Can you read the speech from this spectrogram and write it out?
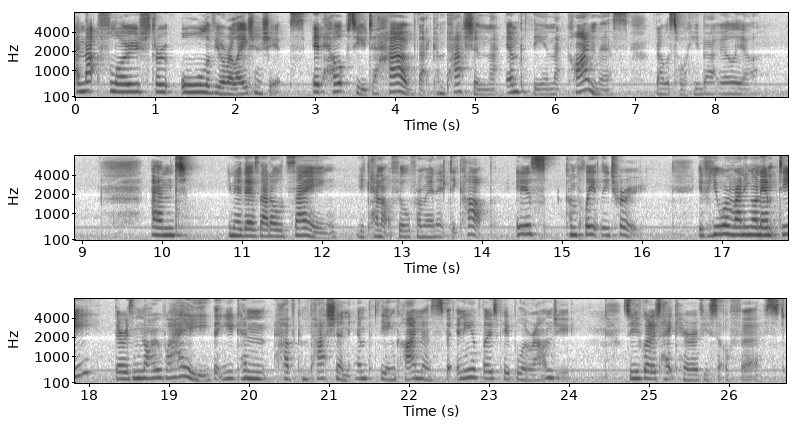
and that flows through all of your relationships. It helps you to have that compassion, that empathy, and that kindness that I was talking about earlier. And, you know, there's that old saying, you cannot fill from an empty cup. It is completely true. If you are running on empty, there is no way that you can have compassion, empathy, and kindness for any of those people around you. So you've got to take care of yourself first.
